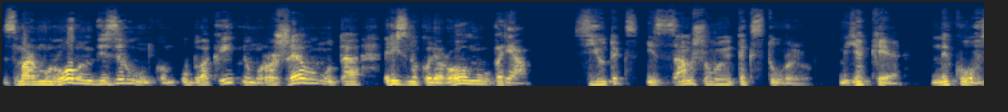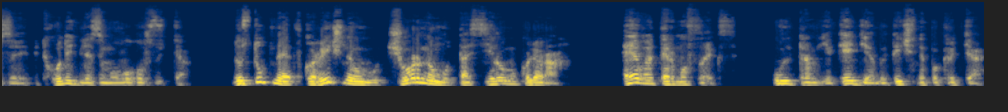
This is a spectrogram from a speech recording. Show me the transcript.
з мармуровим візерунком у блакитному, рожевому та різнокольоровому варіанті. С'ютекс із замшевою текстурою, м'яке, не ковзає, підходить для зимового взуття. Доступне в коричневому, чорному та сірому кольорах. Ева Термофлекс ультрам'яке діабетичне покриття.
